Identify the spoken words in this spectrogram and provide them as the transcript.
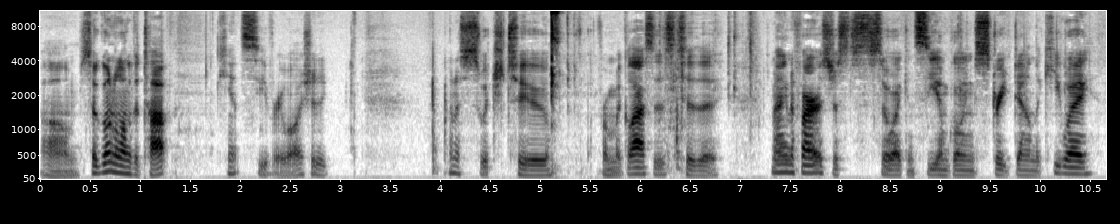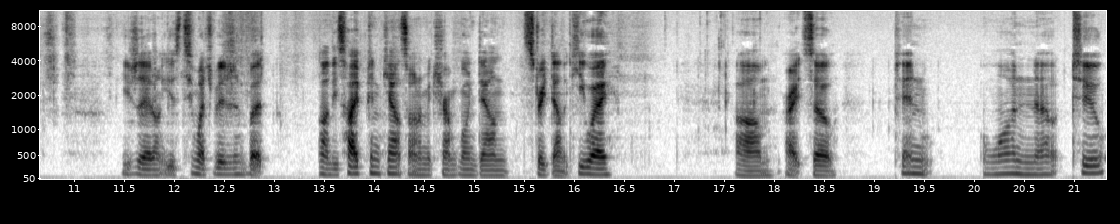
Um, so going along the top, can't see very well. I should. I'm gonna switch to from my glasses to the magnifiers just so I can see I'm going straight down the keyway. Usually I don't use too much vision, but on these high pin counts, I want to make sure I'm going down straight down the keyway. Um, all right, so pin one, note two.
